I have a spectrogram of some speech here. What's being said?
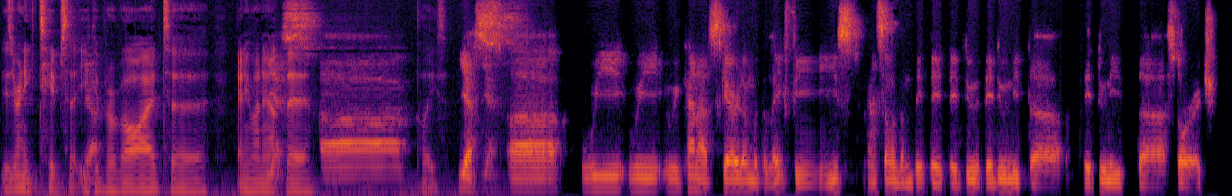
Is there any tips that you yeah. could provide to anyone out yes. there? Uh, Please. Yes. yes. Uh, we we we kind of scare them with the late fees, and some of them they, they, they do they do need the they do need the storage.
